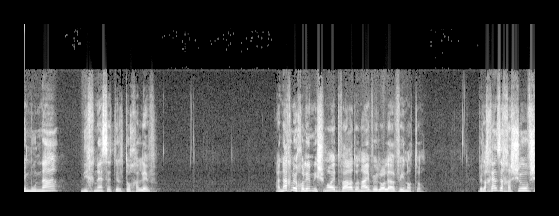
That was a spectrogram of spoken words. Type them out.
אמונה נכנסת אל תוך הלב. אנחנו יכולים לשמוע את דבר אדוני ולא להבין אותו. ולכן זה חשוב ש,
